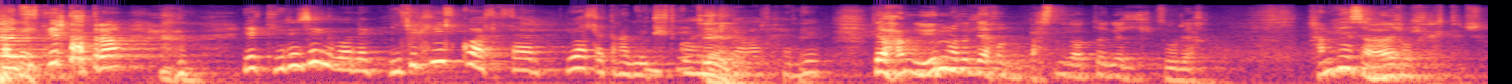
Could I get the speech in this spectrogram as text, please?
Яа сэтгэл дотроо. Яг тэрэн шиг нөгөө нэг илэрхийлэхгүй болохоор юу болоод байгааг мэддэхгүй байх яваалах юм тий. Тэгээ хам ер нь бол яг бас нэг одоо ингээл зүгээр яг хамгийн сайн ойлгох хэрэгтэй юм шиг.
